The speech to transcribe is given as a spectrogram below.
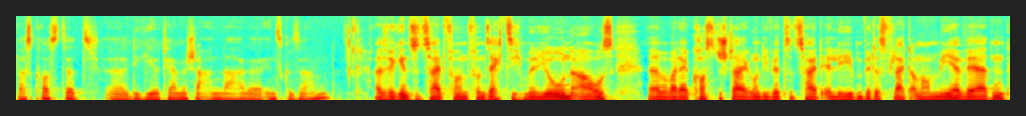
Was kostet äh, die geothermische Anlage insgesamt? Also wir gehen zurzeit von, von 60 Millionen aus. Äh, bei der Kostensteigerung, die wir zurzeit erleben, wird es vielleicht auch noch mehr werden.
